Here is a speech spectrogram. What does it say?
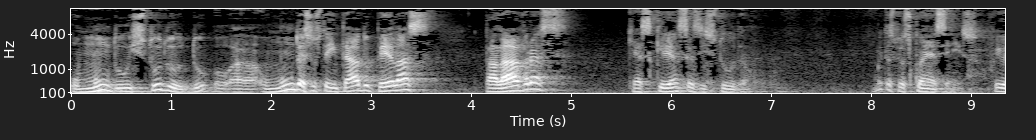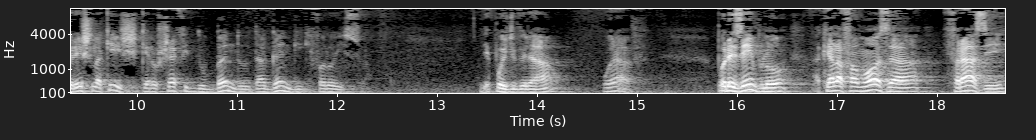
o mundo, o estudo, do, o mundo é sustentado pelas Palavras que as crianças estudam. Muitas pessoas conhecem isso. Foi o Lakish, que era o chefe do bando, da gangue, que falou isso. Depois de virar o Rav. Por exemplo, aquela famosa frase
